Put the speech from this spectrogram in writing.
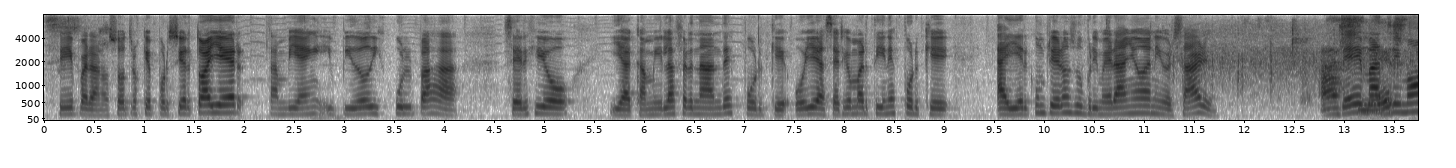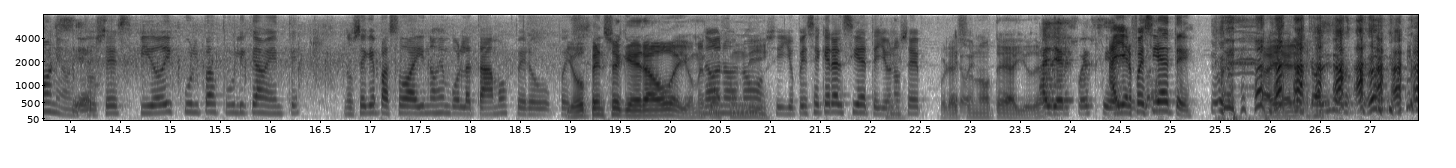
Sí, para nosotros, que por cierto ayer también, y pido disculpas a Sergio y a Camila Fernández, porque, oye, a Sergio Martínez, porque ayer cumplieron su primer año de aniversario Así de matrimonio. es. Entonces pido disculpas públicamente. No sé qué pasó ahí, nos embolatamos, pero pues... Yo pensé que era hoy, yo me no, no, confundí. no, sí, yo pensé que era el 7, yo no sé. Por eso bueno. no te ayudé. Ayer fue siete. Ayer fue 7. Ayer-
